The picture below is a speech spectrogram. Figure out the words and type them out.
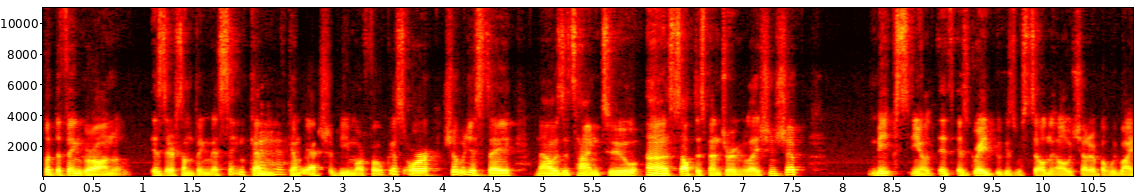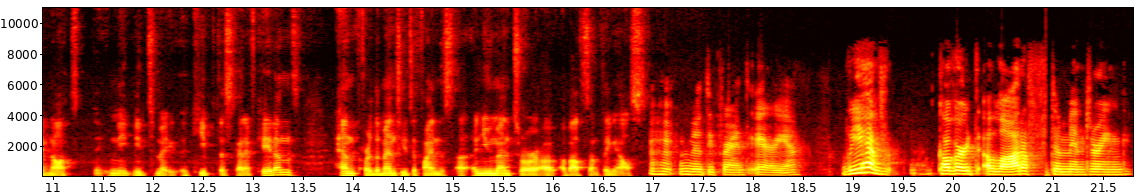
put the finger on is there something missing can mm-hmm. can we actually be more focused or should we just say now is the time to uh, stop this mentoring relationship makes you know it, it's great because we still know each other, but we might not need, need to make keep this kind of cadence. And for the mentee to find this a new mentor about something else mm-hmm, in a different area. We have covered a lot of the mentoring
